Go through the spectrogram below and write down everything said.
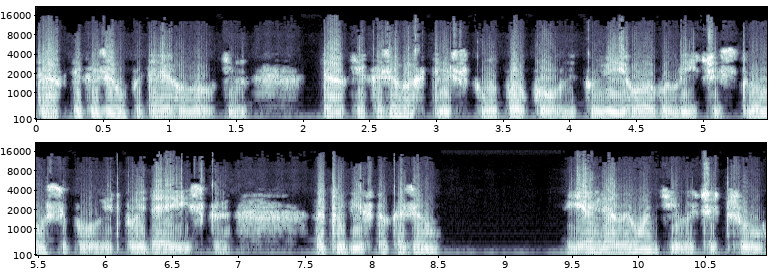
Так ти казав, питає Головкін. Так, я казав Ахтирському полковникові його величество Осипову, відповідає Іскра. А тобі хто казав? Я Ля Леонтьєвича чув.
